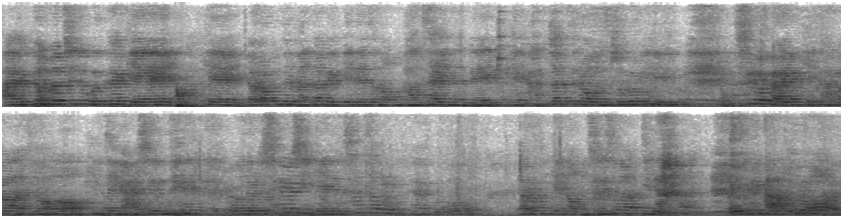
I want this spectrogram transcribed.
아유 변변치도 못하게 이렇게 여러분들 만나 뵙게 돼서 너무 감사했는데 이렇게 갑작스러운 졸업이 수료가 이렇게 다가와서 굉장히 아쉬운데 오늘 수료식에 참석을 못하고 여러분께 너무 죄송합니다. 그리고 앞으로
